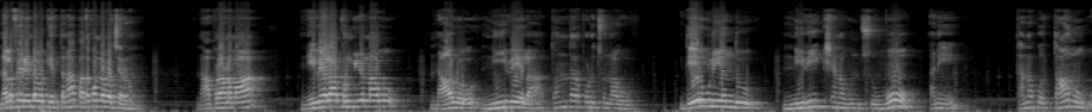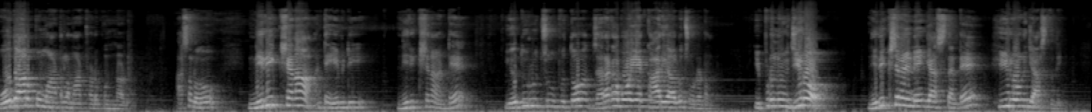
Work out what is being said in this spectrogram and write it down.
నలభై రెండవ కీర్తన పదకొండవ చరణం. నా ప్రాణమా నీవేలా కృంగియున్నావు? నాలో నీవేలా తొందరపడుచున్నావు? దేవుని యందు నిరీక్షణ ఉంచుము అని తనకు తాను ఓదార్పు మాటలు మాట్లాడుకుంటున్నాడు. అసలు నిరీక్షణ అంటే ఏమిటి? నిరీక్షణ అంటే ఎదురు చూపుతో జరగబోయే కార్యాలు చూడటం. ఇప్పుడు నువ్వు జీరో. నిరీక్షణ నేనేం చేస్తుందంటే హీరోని చేస్తుంది.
